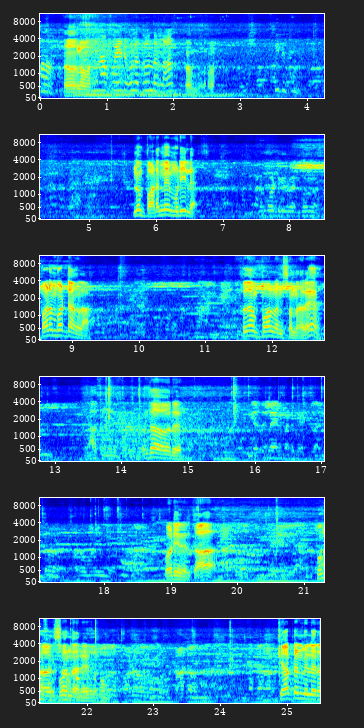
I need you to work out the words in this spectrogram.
போகலாம் ஆ போகலாம் ஆமாம் இன்னும் படமே முடியல. படம் போட்டாங்களா? இப்போதான் போடலன்னு சொன்னார். இதான் அவர். ஓடின்னு இருக்கா? சொன்னார். கேப்டன் மில்லர்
